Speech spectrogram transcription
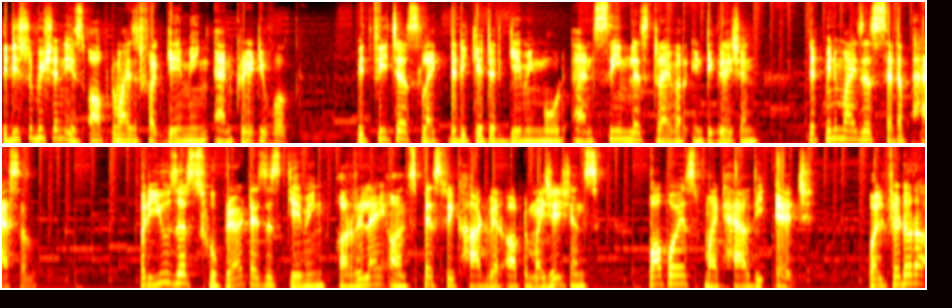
The distribution is optimized for gaming and creative work, with features like dedicated gaming mode and seamless driver integration that minimizes setup hassle. For users who prioritizes gaming or rely on specific hardware optimizations, PopOS might have the edge, while Fedora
